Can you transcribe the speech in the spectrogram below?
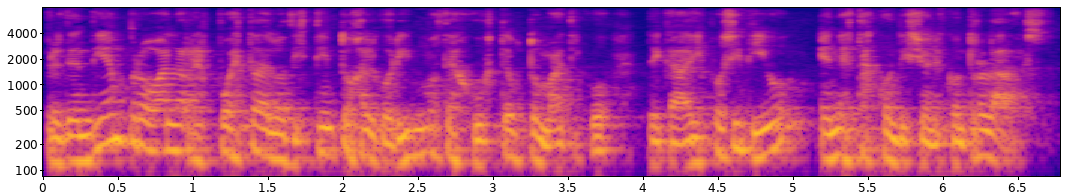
Pretendían probar la respuesta de los distintos algoritmos de ajuste automático de cada dispositivo en estas condiciones controladas.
